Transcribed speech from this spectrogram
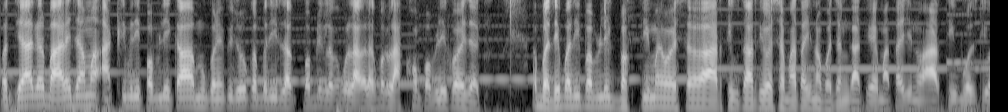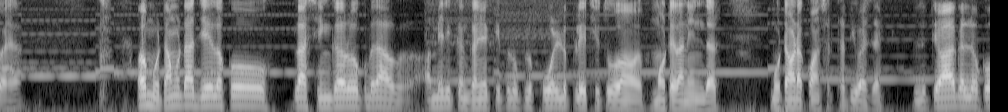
પણ ત્યાં આગળ બારે જામાં આટલી બધી પબ્લિક આ હું ગણિત જોઉં કે બધી પબ્લિક લગભગ લાખો પબ્લિક હોય છે. બધી બધી પબ્લિક ભક્તિમય હોય છે, આરતી ઉતારતી હોય છે, માતાજીનું ભજન ગાતી હોય, માતાજીનું આરતી બોલતી હોય છે. હવે મોટા મોટા જે લોકો, પેલા સિંગરો બધા અમેરિકન ઘણી વ્યક્તિ પેલું પેલું કોલ્ડ પ્લે થયું હતું મોટેરાની અંદર. મોટા મોટા કોન્સર્ટ થતી હોય છે. એટલે ત્યાં આગળ લોકો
